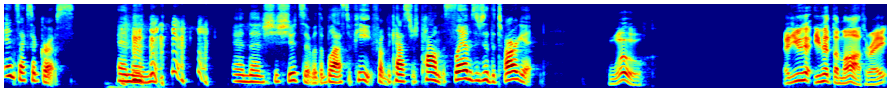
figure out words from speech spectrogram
Insects are gross. And then and then she shoots it with a blast of heat from the caster's palm that slams into the target. Whoa. And you hit- you hit the moth, right?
